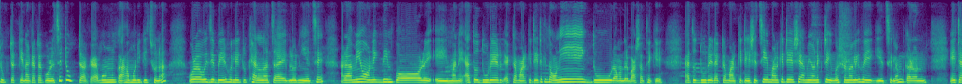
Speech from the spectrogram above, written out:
টুকটাক কেনাকাটা করেছে, টুকটাক, এমন কাহামরি কিছু না। ওরা ওই যে বের হলে একটু খেলনা চায়, এগুলো নিয়েছে। আর আমিও অনেক দিন পর এই মানে এত দূরের একটা মার্কেটে এটা কিন্তু অনেক দূর আমাদের বাসা থেকে। এত দূরের একটা মার্কেটে এসেছি। এই মার্কেটে এসে আমি অনেকটা ইমোশনালি হয়ে গিয়েছিলাম কারণ এটা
